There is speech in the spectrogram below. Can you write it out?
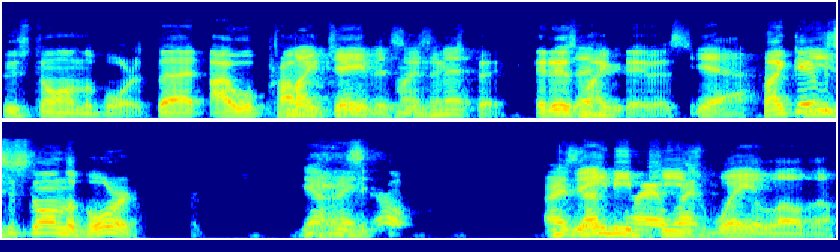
Who's still on the board? That I will probably Mike Davis, isn't it? Pick. It is, is Mike who, Davis. Yeah, Mike Davis He's, is still on the board. Yeah, I know. His ADP is way low though.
